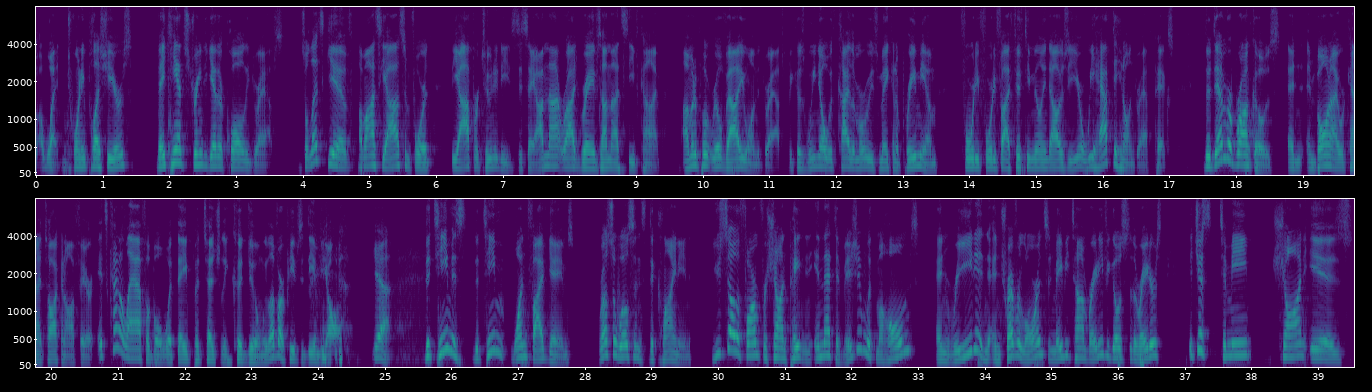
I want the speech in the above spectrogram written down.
uh, What 20 plus years? They can't string together quality drafts. So let's give Amasi Ossenfort the opportunities to say, I'm not Rod Graves, I'm not Steve Keim. I'm going to put real value on the draft because we know with Kyler Murray who's making a premium 40, 45, 50 million dollars a year, we have to hit on draft picks. The Denver Broncos and and Bo and I were kind of talking off air. It's kind of laughable what they potentially could do, and we love our peeps at DNVR. yeah, the team is the team won five games. Russell Wilson's declining. You sell the farm for Sean Payton in that division with Mahomes and Reid and, and Trevor Lawrence and maybe Tom Brady if he goes to the Raiders. It just to me, Sean is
